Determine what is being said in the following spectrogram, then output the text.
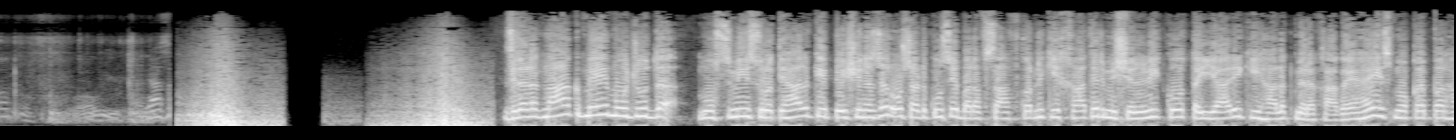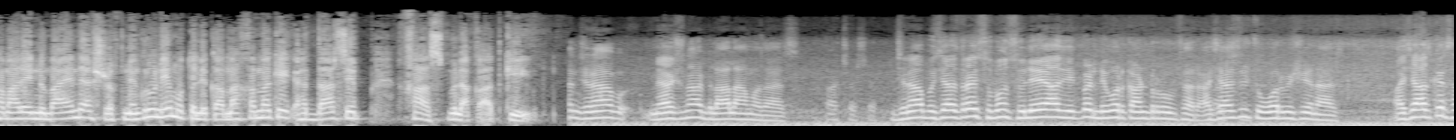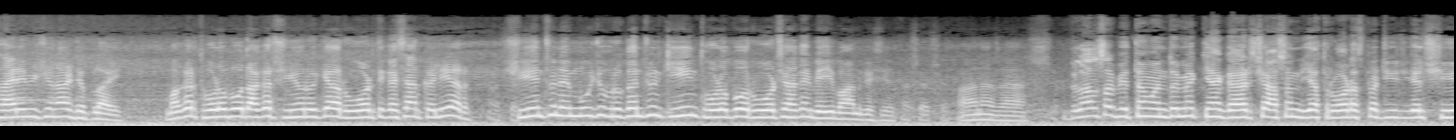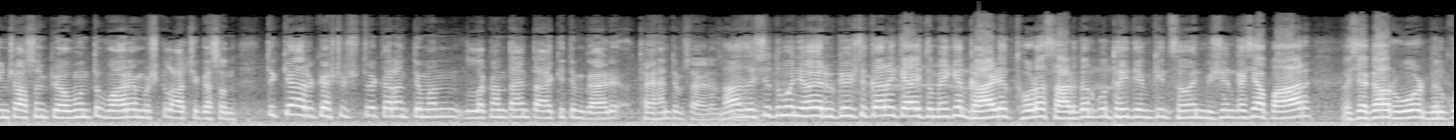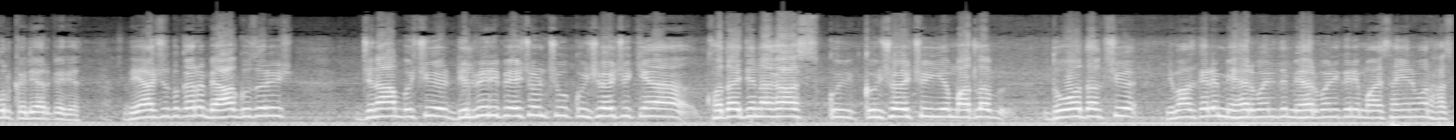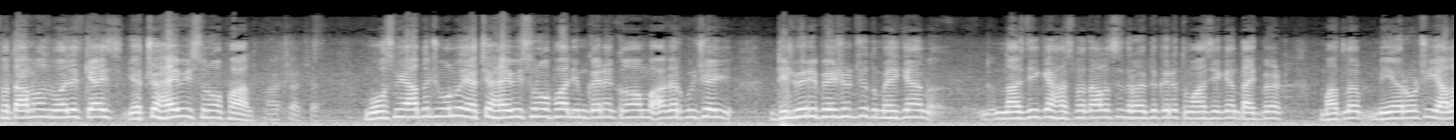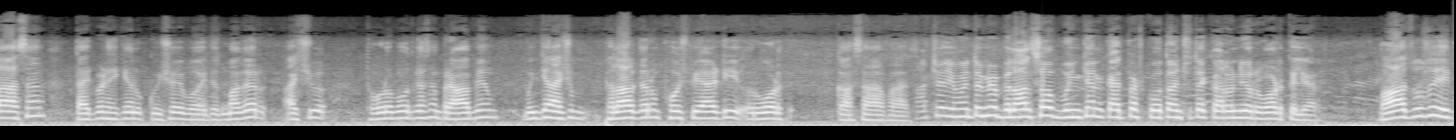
ضلع انتناگ میں موجود موسمی صورتحال کے پیش نظر اور سڑکوں سے برف صاف کرنے کی خاطر مشنری کو تیاری کی حالت میں رکھا گیا ہے۔ اس موقع پر ہمارے نمائندہ اشرف نگرو نے متعلقہ محکمہ کے عہدار سے خاص ملاقات کی۔ جناب میرا جناب بلال احمد آز اچھا، اچھا۔ جناب بہت تر صبح سلے آج یہ لیور کانٹر روم سر۔ اہس چور مشین آج۔ اہس کر سارے مشین آج ڈپلائی۔ مگر تھوڑا بہت اگر شہر ہو کیا روڈ تہ گھان کلیئر شین چھُنہٕ اَمہِ موجود رکن چھُنہٕ کِہیٖنۍ تھوڑا بہت روڈ چھِ ہٮ۪کان بیٚیہِ بنٛد گٔژھِتھ اہن حظ آ بِلال صٲب ییٚتہِ تام ؤنۍتو مےٚ کینٛہہ گاڑِ چھِ آسان یَتھ روڈَس پٮ۪ٹھ ییٚلہِ شیٖن چھُ یہ پیوٚوُن تہٕ واریاہ مُشکلات چھِ گژھان تہٕ کیٛاہ رِکوٮ۪سٹ چھُو تُہۍ کَران تِمَن لُکَن تام تم تِم گاڑِ تھاوہَن تِم سایڈَس نہ حظ أسۍ چھِ تِمَن یِہوٚے رِکوٮ۪سٹ کَران کیٛازِ تھوڑا سڑکن کن تھٲیِتھ ییٚمہِ کِنۍ سٲنۍ مِشیٖن گژھِ پار اس ہٮ۪کہٕ ہاو روڈ بِلکُل کٔلیر کٔرِتھ اچھا۔ بیٚیہِ حظ چھُس بہٕ کَران بیٛاکھ گُزٲرِش جِناب أسۍ چھِ ڈِلؤری پیشَنٛٹ چھُ کُنہِ جایہِ چھُ کینٛہہ خۄدا مطلب دود دگ یہ حظ کرے مہربانی تو مہربانی کر ماج ان ہسپتال من ولت کیاز ہیوی سنو فال موسمی موسمیاتن ووت یہ ہیوی سنو فال یم کرن کٲم اگر کُنہِ جایہِ ڈلوری پیشنٹ تم ہیٚکن نزدیک ہسپتال سۭتۍ رابطہ کٔرِتھ تم حظ تب مطلب مین روڈ چھُ یلہٕ آسان تتہِ پٮ۪ٹھ ہیٚکن کُنہِ جایہِ مگر اسہِ تھوڑا بہت گژھان پرابلم وٕنکٮ۪ن اسہِ فی الحال کر پھوٚچھ پی آر ٹی روڈ صاف حظ اچھا یہ ورنہ تو مےٚ بِلال صٲب وٕنکٮ۪ن کتہِ پٮ۪ٹھ کوتان چھُ روڈ کلیئر؟ بہت حظ یہ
